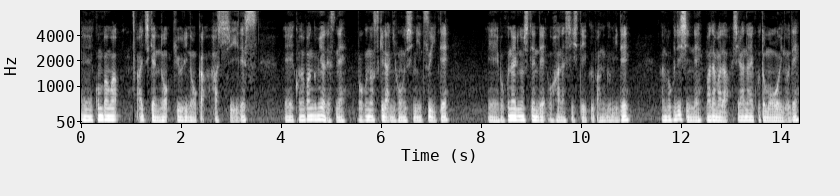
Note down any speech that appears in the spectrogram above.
えーこんばんは。愛知県のきゅうり農家ハッシーです、えーこの番組はですね僕の好きな日本史について、えー僕なりの視点でお話ししていく番組であの僕自身ねまだまだ知らないことも多いので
